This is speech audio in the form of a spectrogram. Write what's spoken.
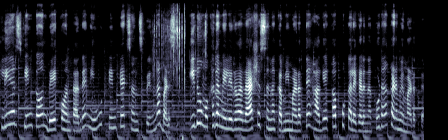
ಕ್ಲಿಯರ್ ಸ್ಕಿನ್ ಟೋನ್ ಬೇಕು ಅಂತಾದ್ರೆ ನೀವು ಟಿಂಟೆಡ್ ಸನ್ಸ್ಕ್ರೀನ್ನ ಬಳಸಿ. ಇದು ಮುಖದ ಮೇಲಿರುವ ರ್ಯಾಶಸ್ ಅನ್ನ ಕಮ್ಮಿ ಮಾಡುತ್ತೆ, ಹಾಗೆ ಕಪ್ಪು ಕಲೆಗಳನ್ನ ಕೂಡ ಕಡಿಮೆ ಮಾಡುತ್ತೆ.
